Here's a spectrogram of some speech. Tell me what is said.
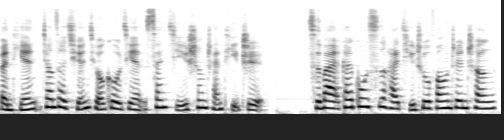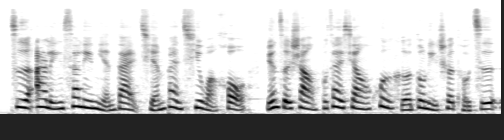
本田将在全球构建三级生产体制。此外，该公司还提出方针称，自二零三零年代前半期往后，原则上不再向混合动力车投资，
